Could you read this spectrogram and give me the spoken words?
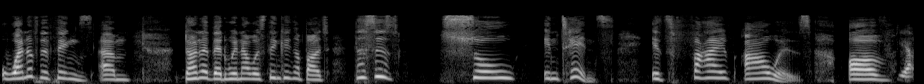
one of the things um donna that when i was thinking about this is so intense it's five hours of Yeah.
